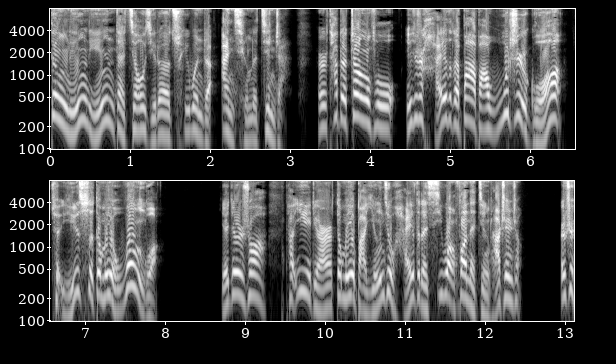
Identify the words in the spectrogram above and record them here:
邓玲玲在焦急地催问着案情的进展，而她的丈夫，也就是孩子的爸爸吴志国，却一次都没有问过。也就是说，他一点都没有把营救孩子的希望放在警察身上，而是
